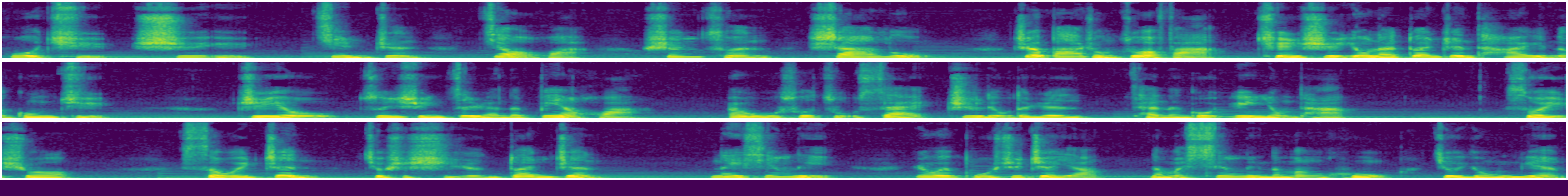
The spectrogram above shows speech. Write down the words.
获取、施予、见证、教化、生存、杀戮这八种做法，全是用来端正他人的工具。只有遵循自然的变化而无所阻塞滞留的人，才能够运用它。所以说，所谓正，就是使人端正。内心里认为不是这样，那么心灵的门户就永远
